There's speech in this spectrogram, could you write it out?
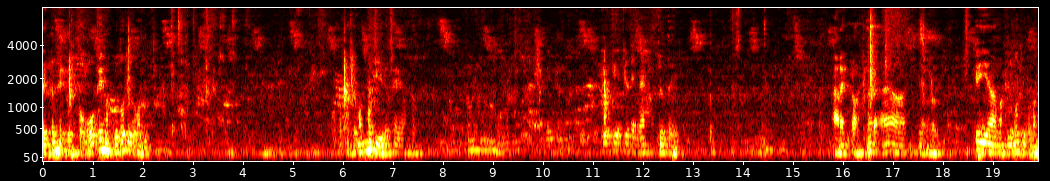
tìm tín hiệu của cái mặt bluetooth của tụi mình. Phải bấm cái gì tiếp theo. Không? chưa chưa chưa tìm ra. Chưa tìm. À đây rồi nó đã ờ, nhận được cái ờ, mặt bluetooth của tụi mình.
